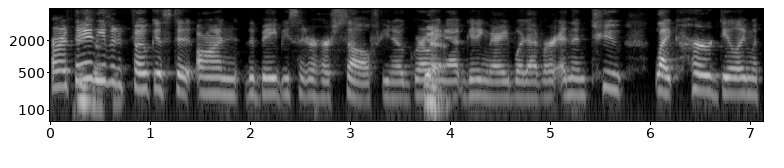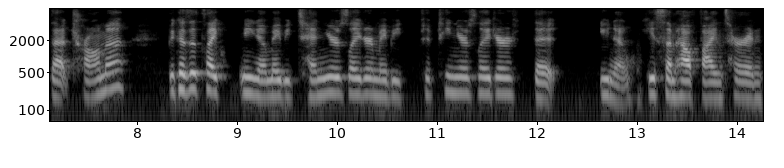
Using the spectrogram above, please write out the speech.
Or if they had even focused it on the babysitter herself you know growing up getting married whatever and then two like her dealing with that trauma because it's like you know maybe 10 years later maybe 15 years later that you know he somehow finds her and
